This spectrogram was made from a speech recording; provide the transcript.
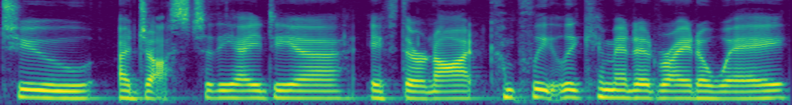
to adjust to the idea. If they're not completely committed right away,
